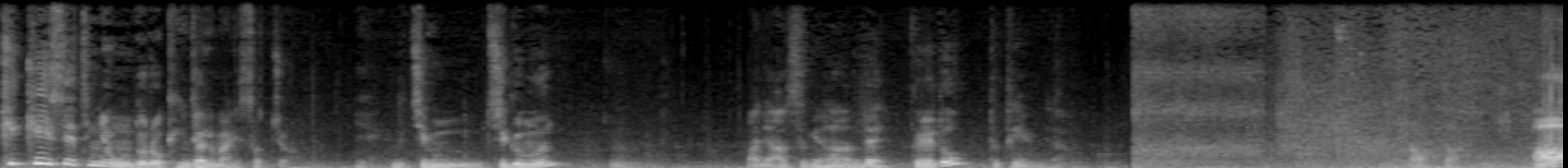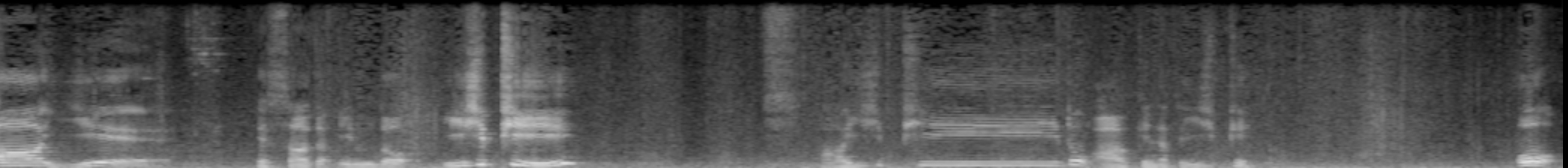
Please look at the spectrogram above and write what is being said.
PK 세팅 용도로 굉장히 많이 썼죠. 예, 근데 지금 지금은 좀 많이 안 쓰긴 하는데 그래도 득템입니다. 나왔다. 아 예. 패사자 인더 20p. 아 20p도 아 괜찮다 20p. 어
